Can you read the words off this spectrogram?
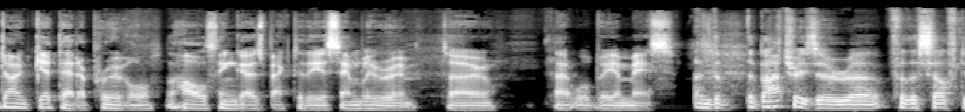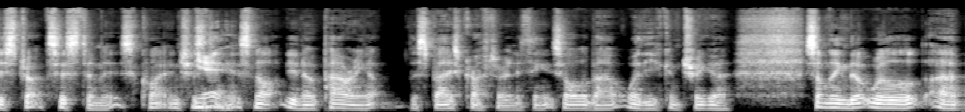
don't get that approval, the whole thing goes back to the assembly room. So that will be a mess. And the, the batteries are uh, for the self destruct system. It's quite interesting. Yeah. It's not, you know, powering up the spacecraft or anything. It's all about whether you can trigger something that will uh,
